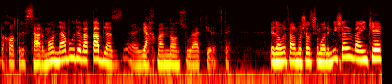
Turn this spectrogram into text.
به خاطر سرما نبوده و قبل از اه، یخبندان صورت گرفته. ادامه فرمایشات شما رو میشنویم و اینکه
